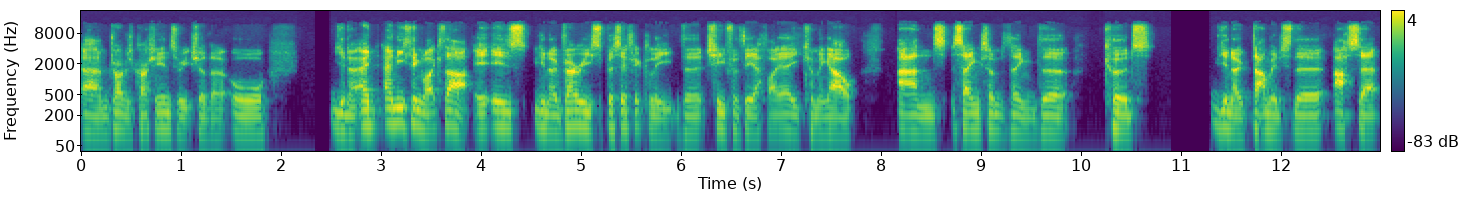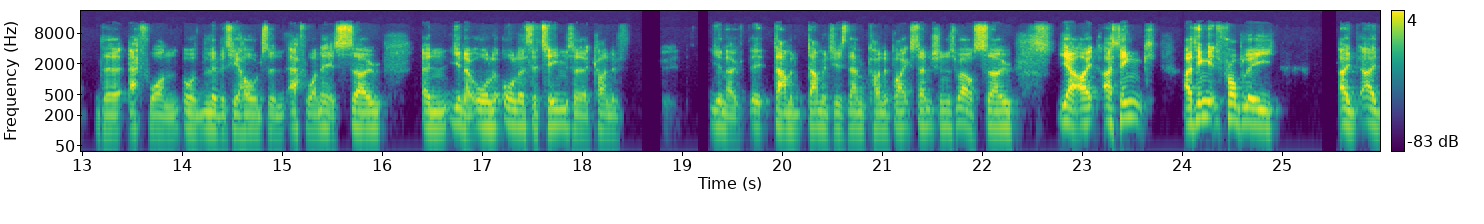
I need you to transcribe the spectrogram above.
um, drivers crashing into each other or you know anything like that. It is you know very specifically the chief of the FIA coming out and saying something that could you know damage the asset the F1 or Liberty holds and F1 is. So and you know all all of the teams are kind of you know it dam- damages them kind of by extension as well. So yeah, I I think I think it's probably I, I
